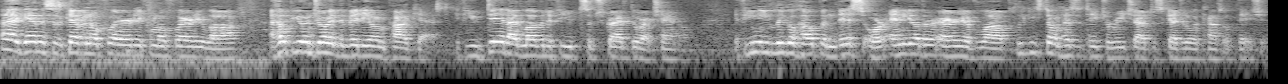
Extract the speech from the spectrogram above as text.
Hi again, this is Kevin O'Flaherty from O'Flaherty Law. I hope you enjoyed the video and podcast. If you did, I'd love it if you'd subscribe to our channel. If you need legal help in this or any other area of law, please don't hesitate to reach out to schedule a consultation.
